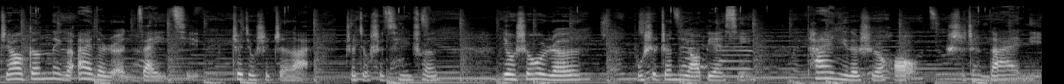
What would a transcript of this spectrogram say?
只要跟那个爱的人在一起，这就是真爱，这就是青春。有时候人不是真的要变心，他爱你的时候是真的爱你。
